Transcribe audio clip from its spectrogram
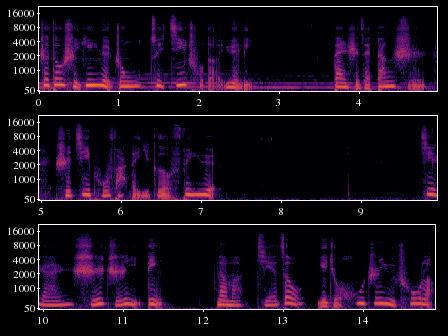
这都是音乐中最基础的乐理，但是在当时是记谱法的一个飞跃。既然时值已定，那么节奏也就呼之欲出了。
